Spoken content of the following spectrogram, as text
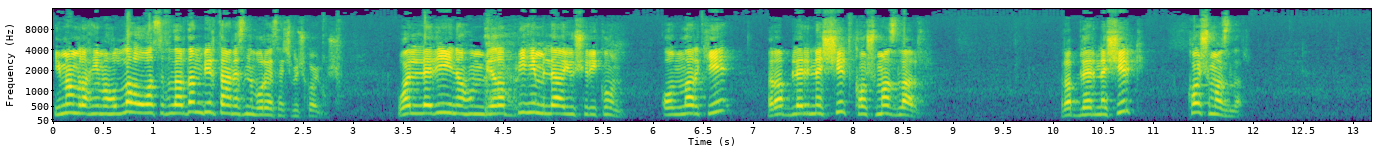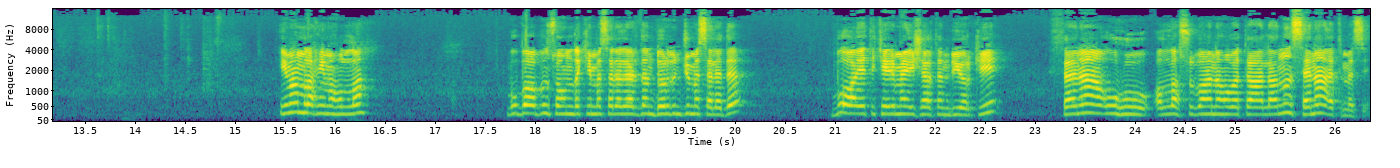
İmam Rahimahullah o vasıflardan bir tanesini buraya seçmiş koymuş. وَالَّذ۪ينَ هُمْ بِرَبِّهِمْ لَا يُشْرِكُونَ Onlar ki Rablerine şirk koşmazlar. Rablerine şirk koşmazlar. İmam Rahimahullah bu babın sonundaki meselelerden dördüncü meselede bu ayeti kerimeye işareten diyor ki Senauhu Allah subhanehu ve teala'nın sena etmesi.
